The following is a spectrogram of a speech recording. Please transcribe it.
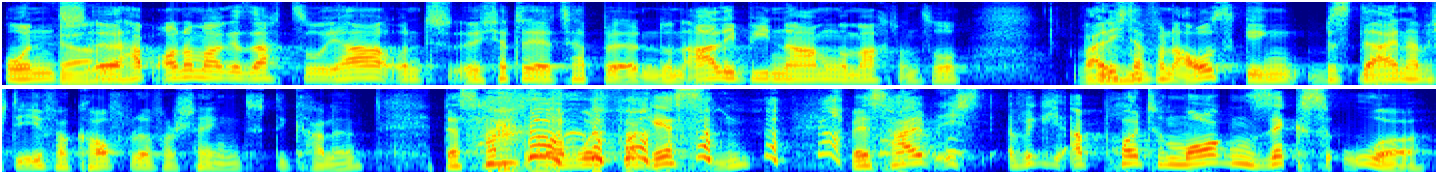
Und Ja. äh, habe auch nochmal gesagt, so ja, und ich hatte jetzt hab, äh, so einen Alibi-Namen gemacht und so. Weil ich Mhm. davon ausging, bis dahin habe ich die eh verkauft oder verschenkt, die Kanne. Das habe ich aber wohl vergessen, weshalb ich wirklich ab heute Morgen 6 Uhr,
